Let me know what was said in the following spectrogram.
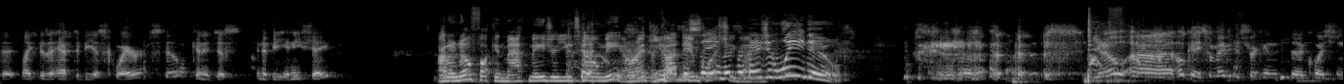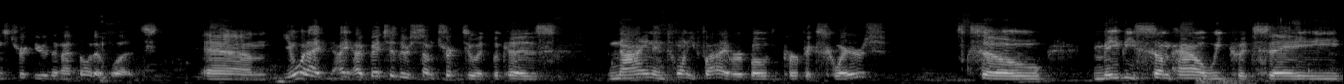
that. Like, does it have to be a square still? Can it just can it be any shape? I don't know, fucking math major. You tell me. All right, the you have the goddamn same question got me. information we do. you know, uh, okay, so maybe the trick in the question's trickier than I thought it was. Um, you know what? I, I, I bet you there's some trick to it because nine and twenty-five are both perfect squares. So maybe somehow we could say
